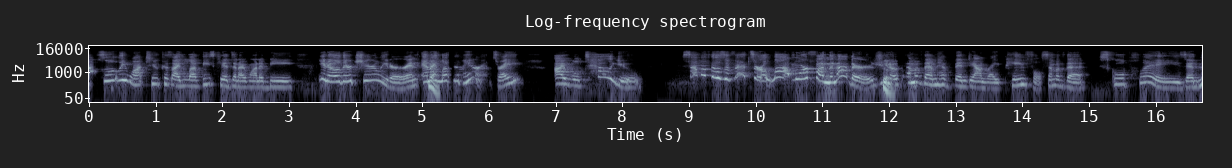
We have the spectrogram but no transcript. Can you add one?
absolutely want to because i love these kids and i want to be you know their cheerleader and and i love their parents right? I will tell you some of those events are a lot more fun than others. Sure. you know some of them have been downright painful. Some of the school plays and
